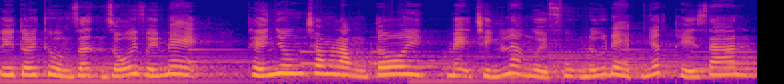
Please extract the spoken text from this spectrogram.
Tuy tôi thường giận dỗi với mẹ, thế nhưng trong lòng tôi, mẹ chính là người phụ nữ đẹp nhất thế gian.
